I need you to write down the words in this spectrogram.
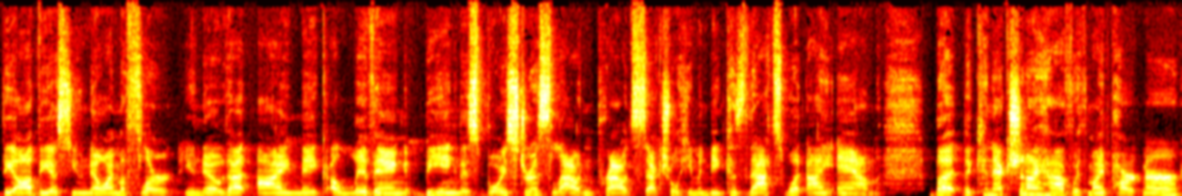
the obvious, you know, I'm a flirt. You know that I make a living being this boisterous, loud, and proud sexual human being because that's what I am. But the connection I have with my partner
